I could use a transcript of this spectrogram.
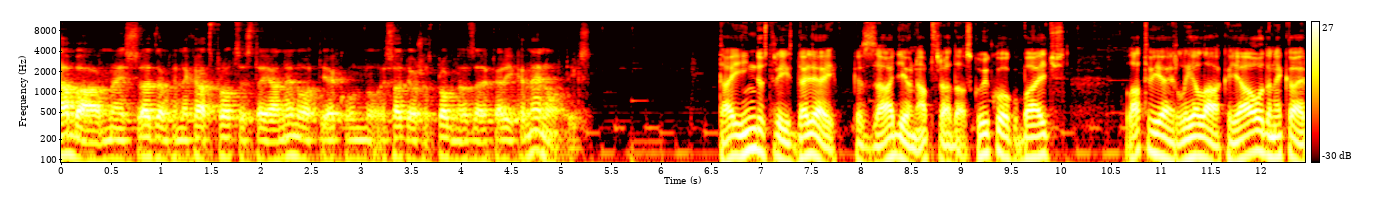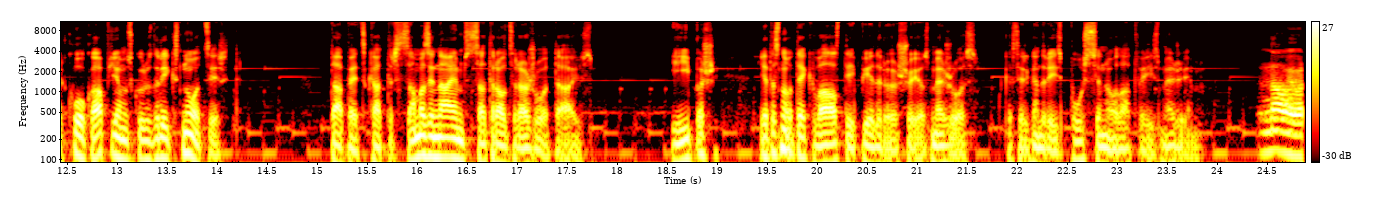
dabā mēs redzam, ka nekāds process tajā nenotiek, un es atļaušos prognozēt, ka arī ka nenotiks. Tai industrijas daļai, kas zāģē un apstrādā skujkoku baļķus, Latvijā ir lielāka jauda nekā ir koku apjoms, kurus drīkst nocirt. Tāpēc katrs samazinājums satrauc ražotājus. Īpaši, ja tas notiek valstī piedarošajos mežos, kas ir gandrīz puse no Latvijas mežiem. Nav jau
